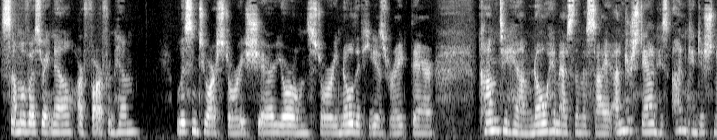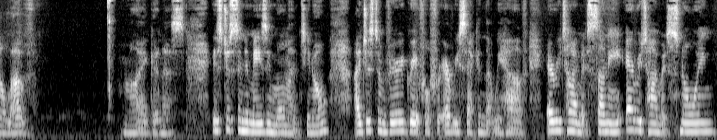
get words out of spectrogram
Some of us right now are far from Him. Listen to our stories, share your own story, know that He is right there. Come to Him, know Him as the Messiah, understand His unconditional love my goodness. It's just an amazing moment you know? I just am very grateful for every second that we have. Every time it's sunny every time it's snowing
